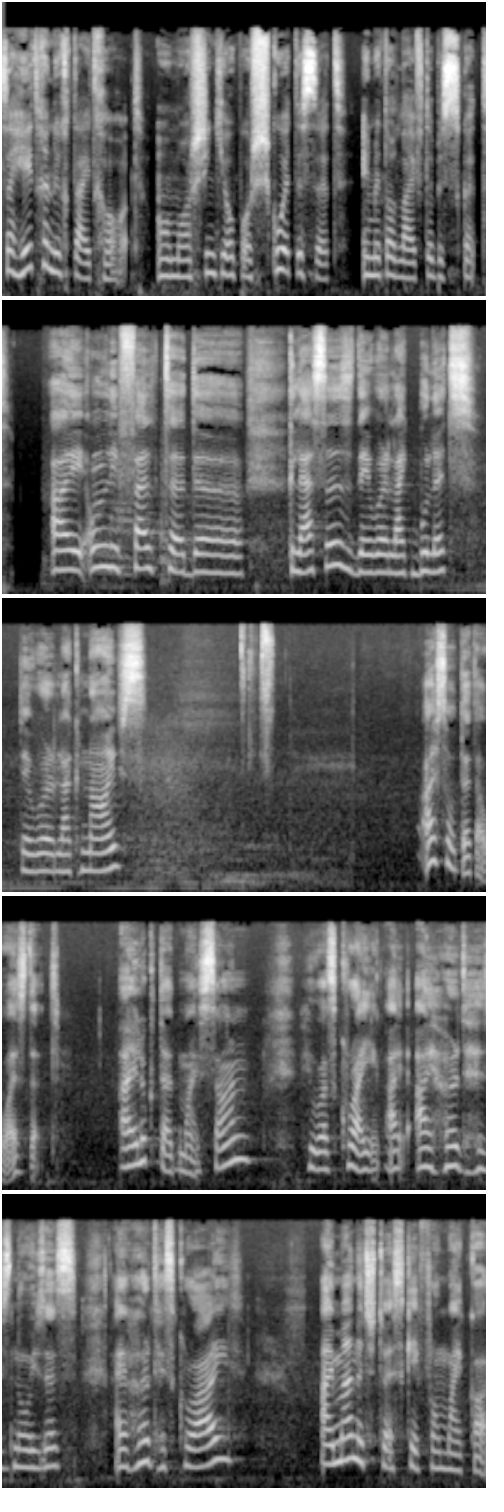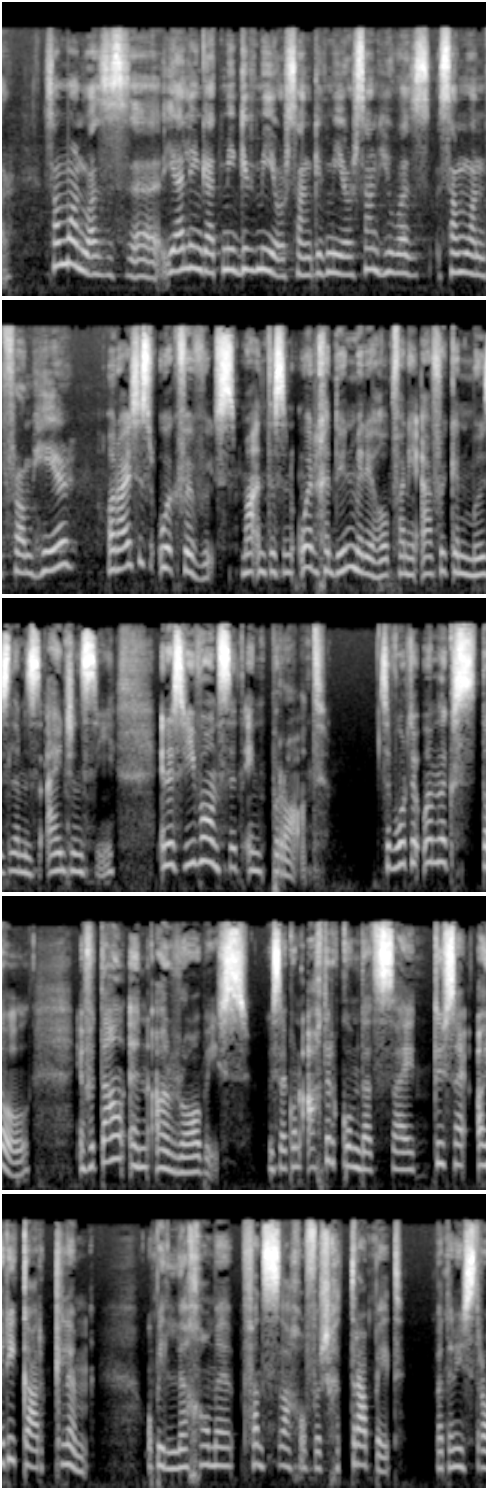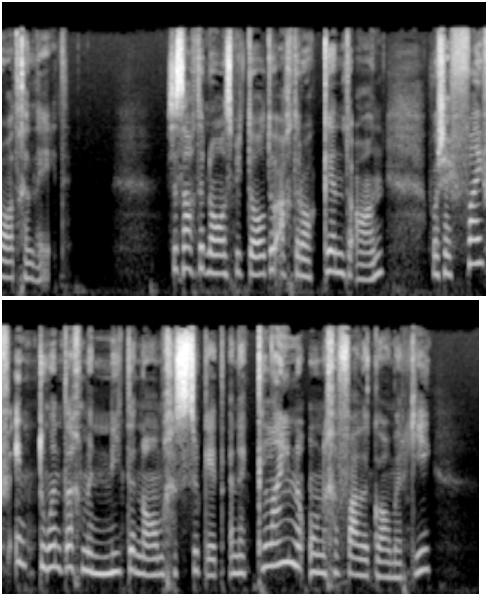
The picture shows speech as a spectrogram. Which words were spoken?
Sy het genoeg tyd gehad om haar seentjie op haar skoot te sit en met haar lyf te beskud. I only felt uh, the glasses, they were like bullets, they were like knives. I thought that I was dead. I looked at my son, he was crying. I, I heard his noises, I heard his cries. I managed to escape from my car. Someone was uh, yelling at me, Give me your son, give me your son. He was someone from here. Haar huis is ook verwoes, maar intussen oorgedoen met die hulp van die African Muslims Agency en is hier waar ons sit en praat. Sy word 'n oomblik stil en vertel in Arabies hoe sy kon agterkom dat sy toe sy uit die kar klim op die liggame van slagoffers getrap het wat in die straat gelê het. Sy is agter na hospitaal toe agter haar kind aan waar sy 25 minute na hom gesoek het in 'n klein ongevalle kamertjie,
